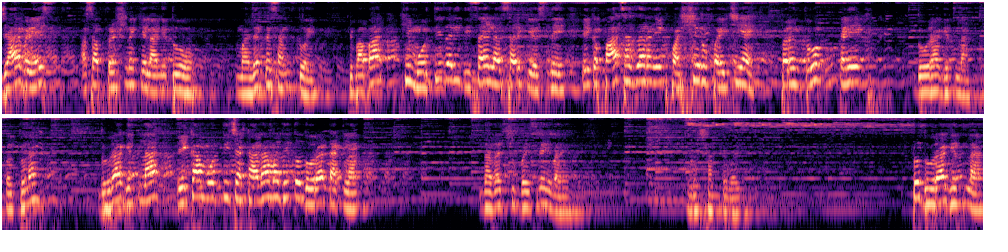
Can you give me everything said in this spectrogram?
ज्या वेळेस असा प्रश्न केला आणि तो मालक सांगतोय की बाबा ही मूर्ती जरी दिसायला सारखी असली एक पाच हजार आणि एक पाचशे रुपयाची आहे परंतु त्याने एक दोरा घेतला. कळतो ना? दोरा घेतला एका मूर्तीच्या कानामध्ये तो दोरा टाकला. दादा बैसरे बैस थोडं शांत बाई तो दोरा घेतला.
